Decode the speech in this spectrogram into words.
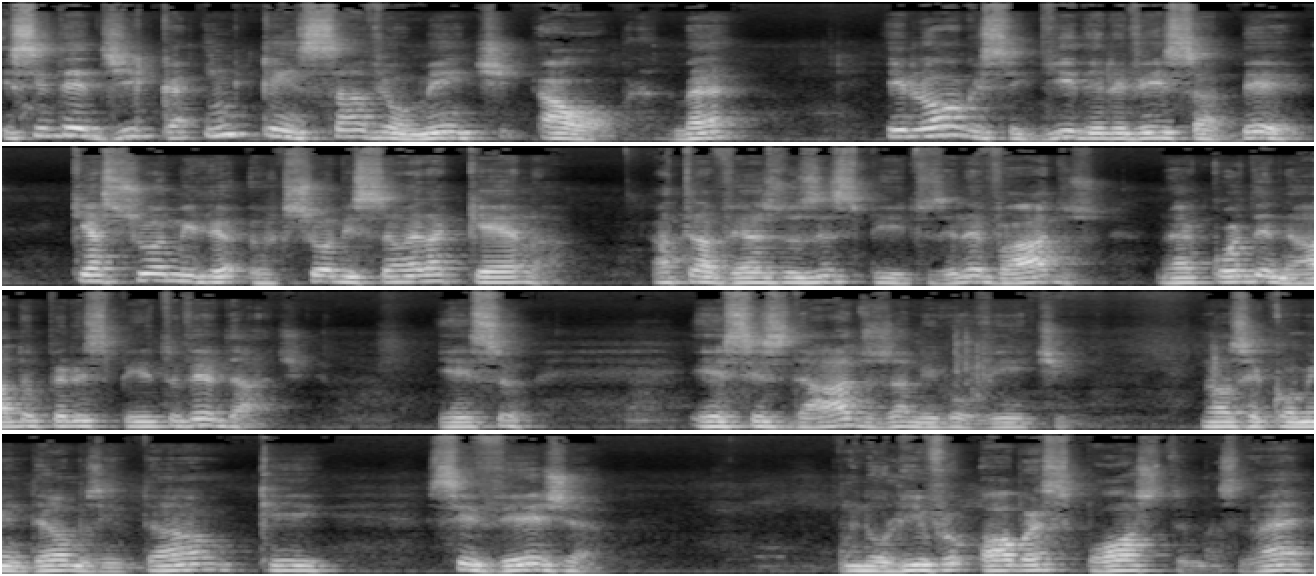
e se dedica incansavelmente à obra. Né? E logo em seguida ele veio saber que a sua, sua missão era aquela, através dos espíritos elevados, né, coordenado pelo Espírito Verdade. Isso, esses dados, amigo ouvinte, nós recomendamos então que se veja no livro Obras Póstumas, não é?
